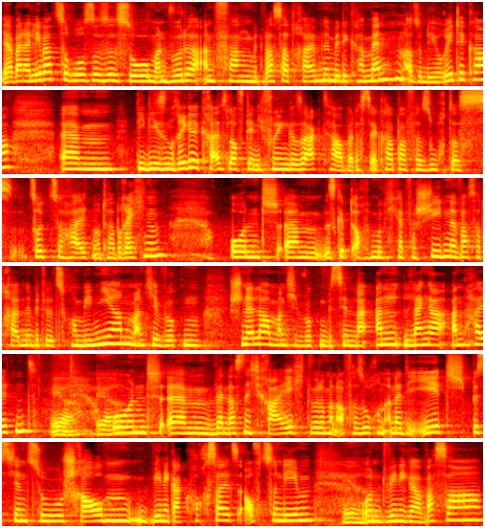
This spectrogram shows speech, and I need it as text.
Ja, bei einer Leberzirrhose ist es so, man würde anfangen mit wassertreibenden Medikamenten, also Diuretika, ähm, die diesen Regelkreislauf, den ich vorhin gesagt habe, dass der Körper versucht, das zurückzuhalten, unterbrechen. Und ähm, es gibt auch die Möglichkeit, verschiedene wassertreibende Mittel zu kombinieren. Manche wirken schneller, manche wirken ein bisschen lang, an, länger anhaltend. Ja, ja. Und ähm, wenn das nicht reicht, würde man auch versuchen, an der Diät ein bisschen zu schrauben, weniger Kochsalz aufzunehmen ja. und weniger Wasser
